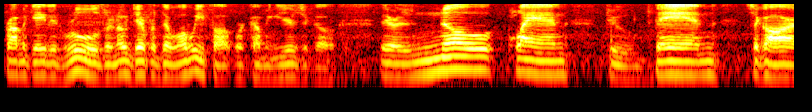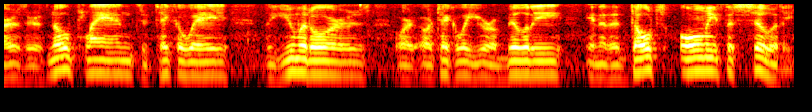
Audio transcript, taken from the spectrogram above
promulgated rules are no different than what we thought were coming years ago. There is no plan to ban cigars. There's no plan to take away the humidors or, or take away your ability in an adults-only facility.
